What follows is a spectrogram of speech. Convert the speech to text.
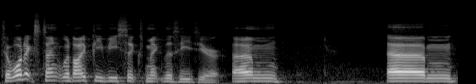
To what extent would IPv6 make this easier? Um, um,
